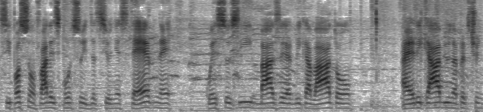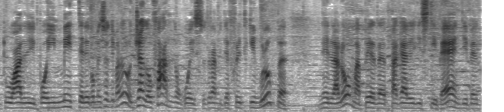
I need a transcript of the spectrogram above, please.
si possono fare sponsorizzazioni esterne, questo sì, in base al ricavato ai ricavi una percentuale li puoi immettere come soldi, ma loro già lo fanno questo tramite Friedkin Group nella Roma per pagare gli stipendi, per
